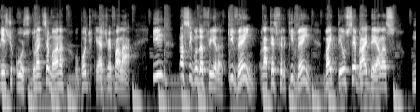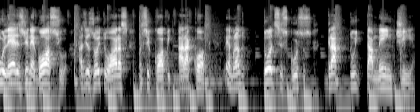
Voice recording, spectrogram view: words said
este curso. Durante a semana, o podcast vai falar. E na segunda-feira que vem, na terça-feira que vem, vai ter o Sebrae delas, Mulheres de Negócio, às 18 horas, no Cicobi Aracop. Lembrando, todos esses cursos gratuitamente.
